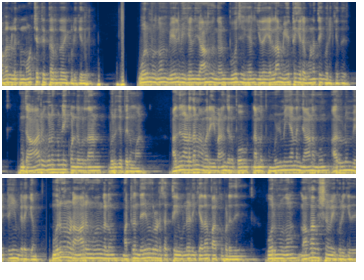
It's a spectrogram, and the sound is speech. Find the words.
அவர்களுக்கு மோட்சத்தை தருவதை குறிக்குது. ஒரு முகம் வேள்விகள் யாகங்கள் பூஜைகள் இதையெல்லாம் ஏற்றுகிற குணத்தை குறிக்குது. இந்த ஆறு குணங்களை கொண்டவர் தான் முருகப்பெருமான். அதனால தான் அவரை வணங்குறப்போ நமக்கு முழுமையான ஞானமும் அருளும் வெற்றியும் கிடைக்கும். முருகனோட ஆறு முகங்களும் மற்ற தெய்வங்களோட சக்தியை உள்ளடக்கியதாக பார்க்கப்படுது. ஒரு முகம் மகாவிஷ்ணுவை குறிக்குது.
